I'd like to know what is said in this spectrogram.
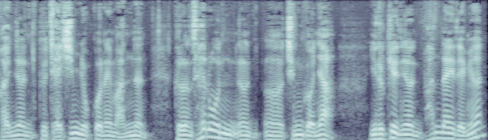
과연 그 재심 요건에 맞는 그런 새로운 어, 어, 증거냐 이렇게 판단이 되면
